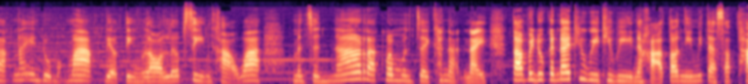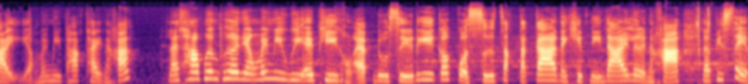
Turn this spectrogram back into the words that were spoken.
รักน่าเอ็นดูมากๆ เดี๋ยวติ่งรอเลิฟซีนค่ะว่า มันจะน่ารักละมุนใจขนาดไหน ตามไปดูกันได้ที่ VTV นะคะ ตอนนี้มีแต่ซับไทยยังไม่มีภาคไทยนะคะ และถ้าเพื่อนๆ ยังไม่มี VIP ของแอปดูซีรีส์ก็กดซื้อจากตะกร้าในคลิปนี้ได้เลยนะคะ และพิเศษ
